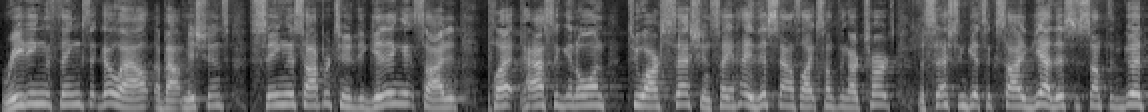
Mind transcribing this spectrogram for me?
reading the things that go out about missions, seeing this opportunity, getting excited, pl- passing it on to our session, saying, hey, this sounds like something our church, the session gets excited. Yeah, this is something good.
